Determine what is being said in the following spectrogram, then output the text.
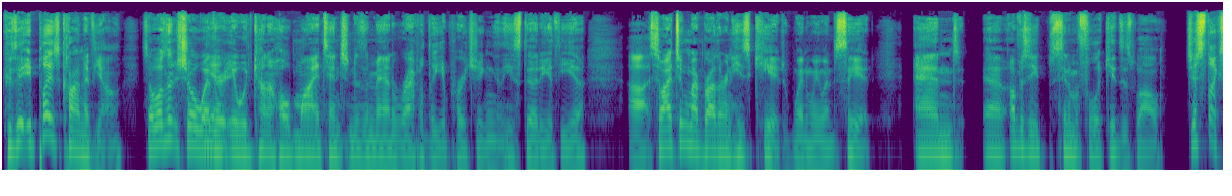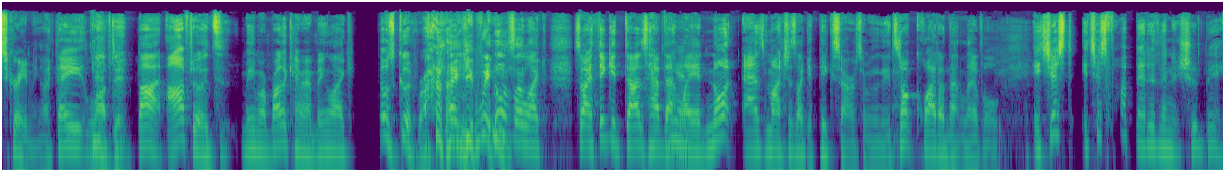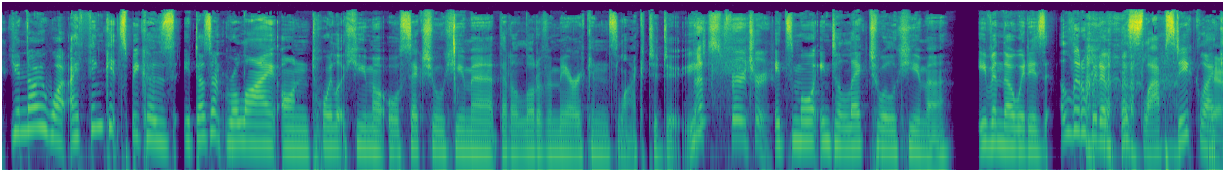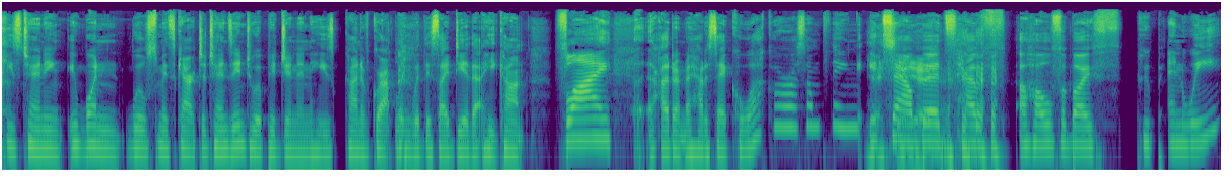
because it, it plays kind of young, so I wasn't sure whether Yeah. it would kind of hold my attention as a man rapidly approaching his thirtieth year. Uh, so I took my brother and his kid when we went to see it, and uh, obviously cinema full of kids as well, just like screaming, like they loved it. But afterwards, me and my brother came out being like. That was good, right? like we also like, so I think it does have that Yeah. layer, not as much as like a Pixar or something. It's not quite on that level. It's just, it's just far better than it should be. You know what? I think it's because it doesn't rely on toilet humor or sexual humor that a lot of Americans like to do. That's very true. it's more intellectual humor, even though it is a little bit of the slapstick. Like Yeah. he's turning when Will Smith's character turns into a pigeon and he's kind of grappling with this idea that he can't fly. I don't know how to say it, kawaka or something. Yes, it's yeah, our yeah. birds have a hole for both poop and wee.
